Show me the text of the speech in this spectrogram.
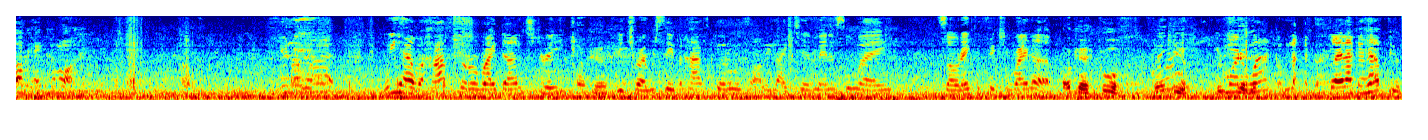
Okay, come on. You know what? We have a hospital right down the street. Okay. Detroit Receiving Hospital is only like 10 minutes away, so they can fix you right up. Okay, cool. Thank All you. right. You're more than it. welcome. Glad I can help you.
